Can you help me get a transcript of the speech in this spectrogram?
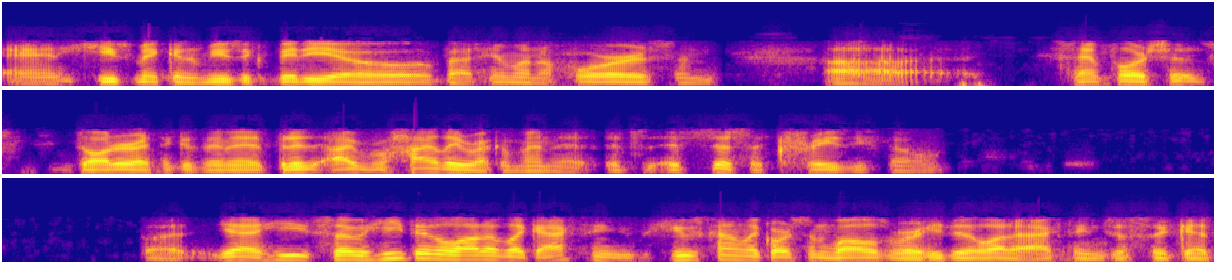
and he's making a music video about him on a horse, and uh, Sam Fuller's daughter, I think, is in it. But it, I highly recommend it. It's it's just a crazy film. But yeah, he so he did a lot of like acting. He was kind of like Orson Welles, where he did a lot of acting just to get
